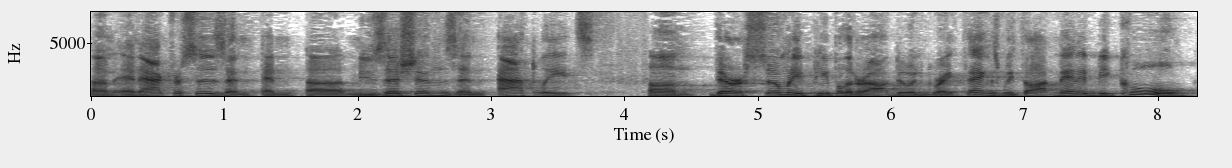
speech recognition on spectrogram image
um, and actresses and, and uh, musicians and athletes um, there are so many people that are out doing great things. We thought, man, it'd be cool.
